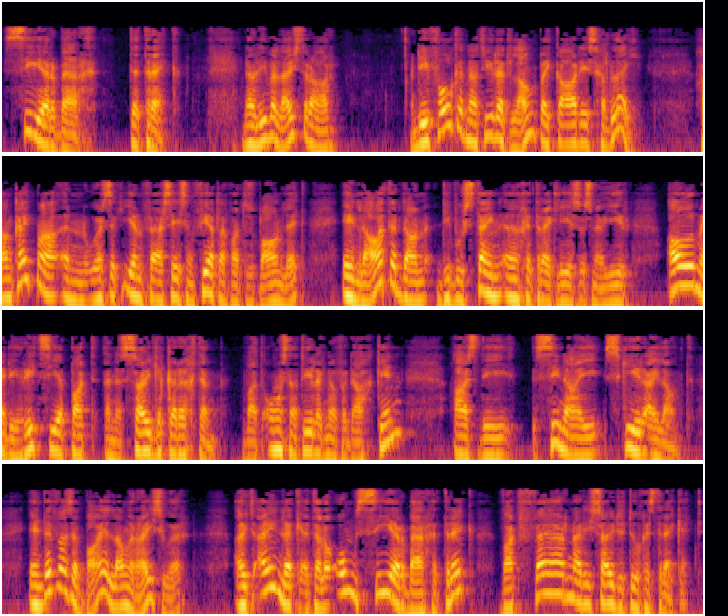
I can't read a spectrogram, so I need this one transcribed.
Seerberg te trek. Nou liewe luisteraar, die volk het natuurlik lank by Kades gebly. Gaan kyk maar in Hosea 1 vers 46 wat ons behandel het en later dan die woestyn ingetrek lees ons nou hier al met die Rietsee pad in 'n suidelike rigting wat ons natuurlik nou vandag ken as die Sinai skiereiland. En dit was 'n baie lang reis hoor. Uiteindelik het hulle om Seerberg getrek wat ver na die suide toe gestrek het.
